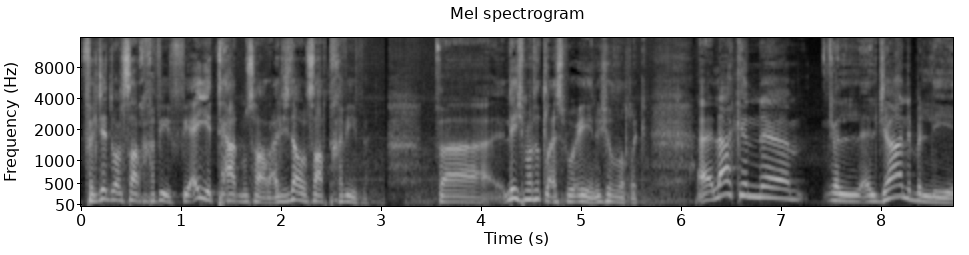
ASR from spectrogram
فالجدول صار خفيف في أي اتحاد مصارعه الجداول صارت خفيفة. فليش ما تطلع اسبوعيا؟ إيش يضرك؟ آه لكن آه الجانب اللي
